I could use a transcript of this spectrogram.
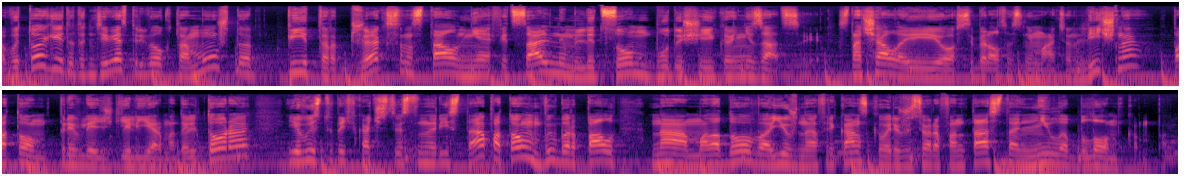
В итоге этот интерес привел к тому, что Питер Джексон стал неофициальным лицом будущей экранизации. Сначала ее собирался снимать он лично, потом привлечь Гильермо Дель Торо и выступить в качестве сценариста, а потом выбор пал на молодого южноафриканского режиссера-фантаста Нила Бломкомпа.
